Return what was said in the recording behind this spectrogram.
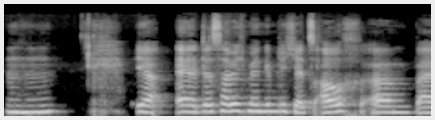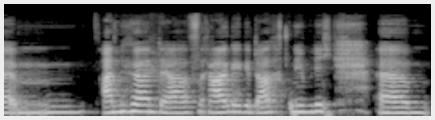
Mhm. Ja, äh, das habe ich mir nämlich jetzt auch ähm, beim Anhören der Frage gedacht, nämlich, ähm,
